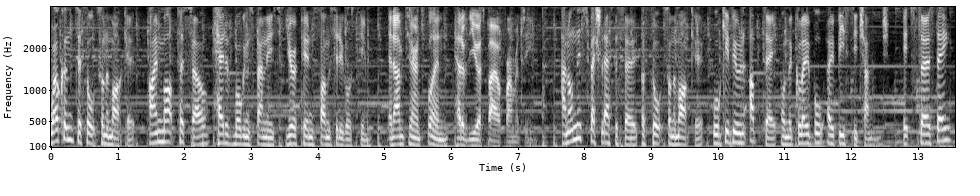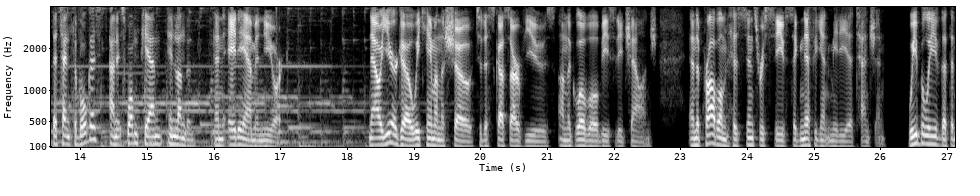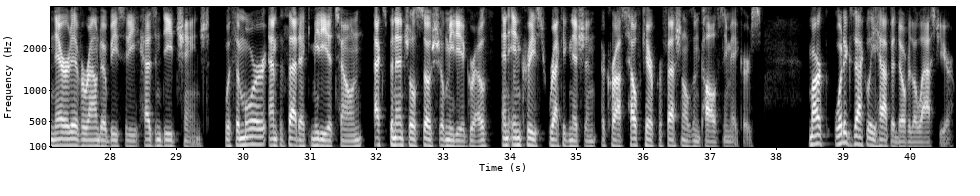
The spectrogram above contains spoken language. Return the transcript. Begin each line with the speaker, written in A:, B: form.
A: Welcome to Thoughts on the Market. I'm Mark Purcell, head of Morgan Stanley's European Pharmaceuticals team.
B: And I'm Terence Flynn, head of the US Biopharma team.
A: And on this special episode of Thoughts on the Market, we'll give you an update on the Global Obesity Challenge. It's Thursday, the 10th of August, and it's 1 p.m. in London.
B: And 8 a.m. in New York. Now, a year ago, we came on the show to discuss our views on the Global Obesity Challenge, and the problem has since received significant media attention. We believe that the narrative around obesity has indeed changed, with a more empathetic media tone, exponential social media growth, and increased recognition across healthcare professionals and policymakers. Mark, what exactly happened over the last year?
